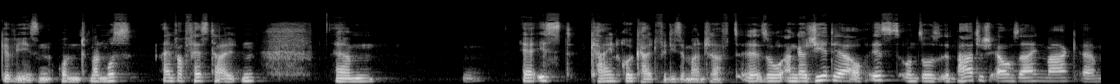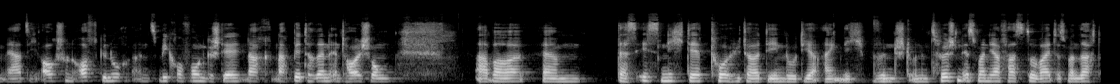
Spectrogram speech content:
gewesen und man muss einfach festhalten, ähm, er ist kein Rückhalt für diese Mannschaft. Äh, so engagiert er auch ist und so sympathisch er auch sein mag, ähm, er hat sich auch schon oft genug ans Mikrofon gestellt nach, nach bitteren Enttäuschungen. Aber ähm, das ist nicht der Torhüter, den du dir eigentlich wünschst. Und inzwischen ist man ja fast so weit, dass man sagt,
